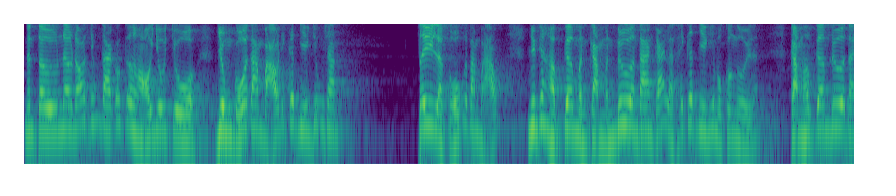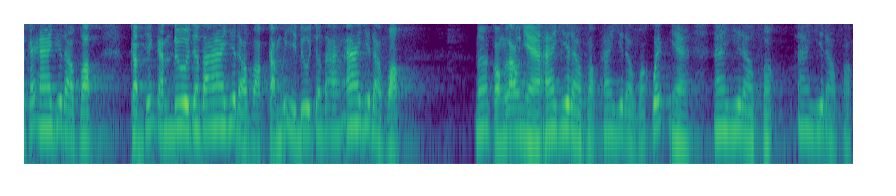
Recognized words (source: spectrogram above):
Nên từ nơi đó chúng ta có cơ hội vô chùa, dùng của tam bảo để kết duyên chúng sanh. Tuy là của của tam bảo, nhưng cái hộp cơm mình cầm mình đưa người ta một cái là thấy kết duyên với một con người đó cầm hộp cơm đưa tặng cái ai với đạo phật cầm chén canh đưa cho người ta, ai với đạo phật cầm cái gì đưa cho người ta ăn, ai với đạo phật nó còn lau nhà, ai với đạo phật ai với đạo phật quét nhà, ai với đạo phật ai với đạo phật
